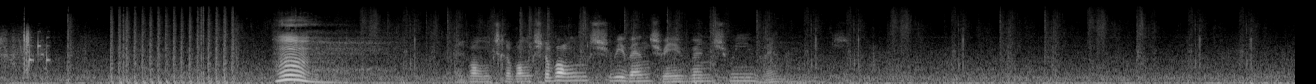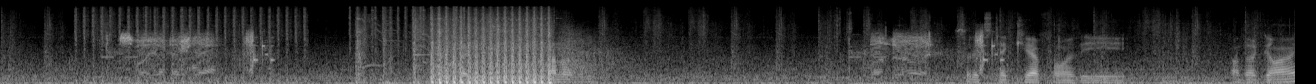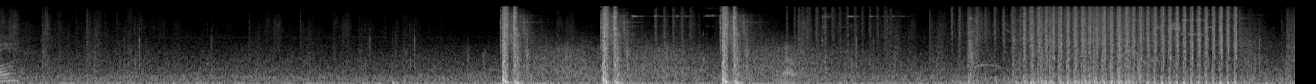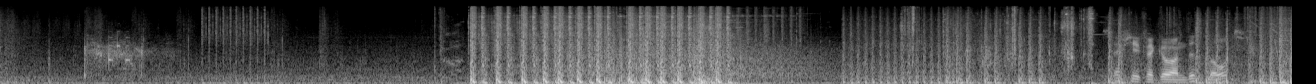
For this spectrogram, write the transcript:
Hmm. Revenge, revenge, revenge, revenge, revenge, revenge. So let's take care for the other guy. Actually if I go on this mode,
